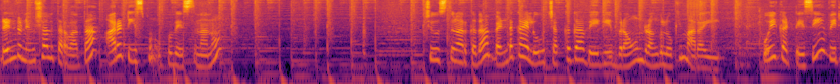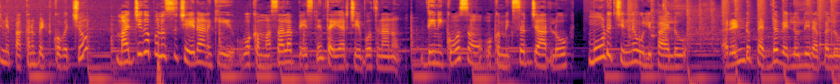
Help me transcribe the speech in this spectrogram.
రెండు నిమిషాల తర్వాత అర టీ స్పూన్ ఉప్పు వేస్తున్నాను. చూస్తున్నారు కదా బెండకాయలు చక్కగా వేగి బ్రౌన్ రంగులోకి మారాయి. పొయ్యి కట్టేసి వీటిని పక్కన పెట్టుకోవచ్చు. మజ్జిగ పులుసు చేయడానికి ఒక మసాలా పేస్ట్ని తయారు చేయబోతున్నాను. దీనికోసం ఒక మిక్సర్ జార్లో మూడు చిన్న ఉల్లిపాయలు రెండు పెద్ద వెల్లుల్లి రెబ్బలు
